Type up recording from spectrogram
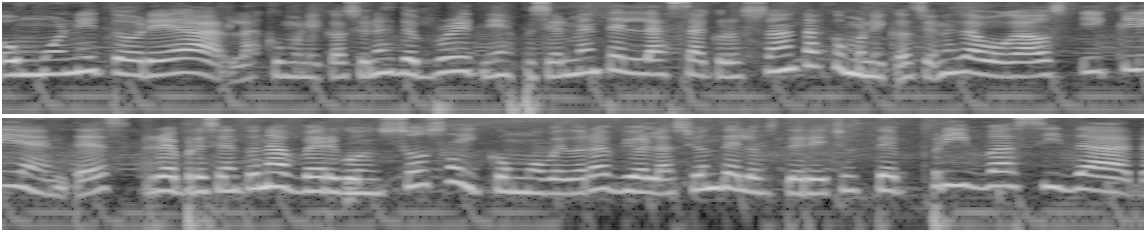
o monitorear las comunicaciones de Britney, especialmente las sacrosantas comunicaciones de abogados y clientes, representa una vergonzosa y conmovedora violación de los derechos de privacidad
